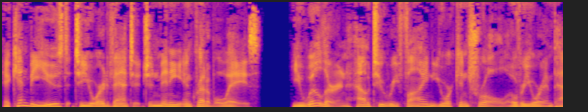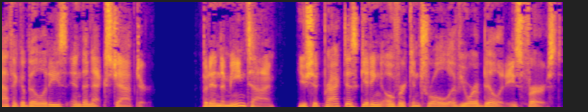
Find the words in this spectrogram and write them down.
it can be used to your advantage in many incredible ways. You will learn how to refine your control over your empathic abilities in the next chapter. But in the meantime, you should practice getting over control of your abilities first.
